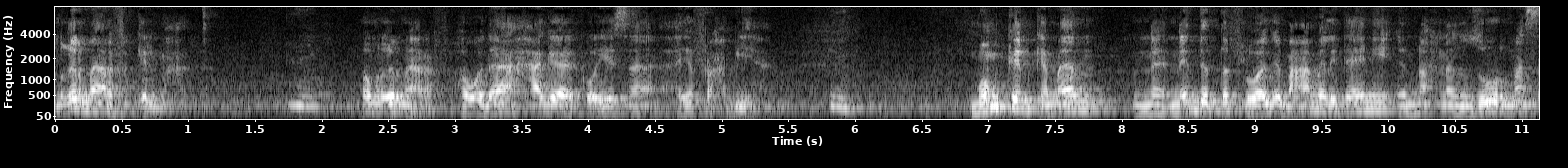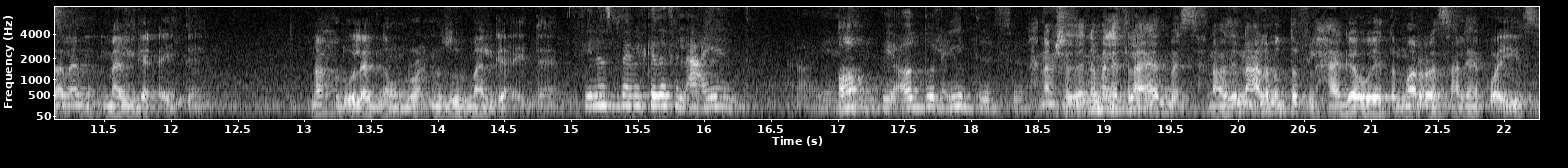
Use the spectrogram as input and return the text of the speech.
من غير ما يعرف الكلمة حتى. أيوة. هو من غير ما يعرف هو ده حاجة كويسة هيفرح بيها. ممكن كمان ندي الطفل واجب عملي تاني انه إحنا نزور مثلا ملجأ أيتام. ناخد ولادنا ونروح نزور ملجأ أيتام. في ناس بتعمل كده في الأعياد. يعني آه. بيقضوا العيد في إحنا مش عايزين نملك الأعياد بس إحنا عايزين نعلم الطفل حاجة ويتمرس عليها كويس.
